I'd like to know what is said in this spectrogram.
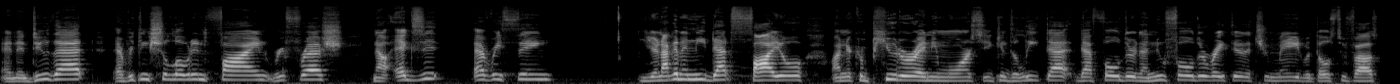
and then do that. Everything should load in fine, refresh. Now exit everything, you're not gonna need that file on your computer anymore, so you can delete that that folder, that new folder right there that you made with those two files.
